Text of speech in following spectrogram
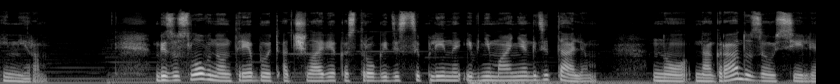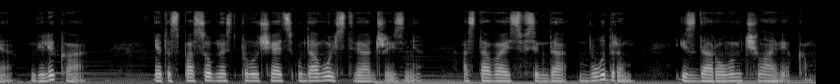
и миром. Безусловно, он требует от человека строгой дисциплины и внимания к деталям, но награду за усилия велика. Это способность получать удовольствие от жизни – оставаясь всегда бодрым и здоровым человеком.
